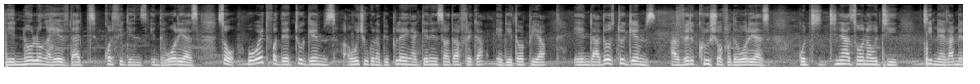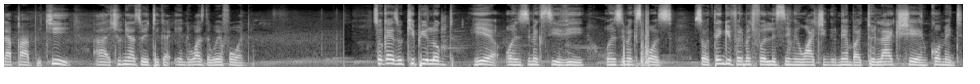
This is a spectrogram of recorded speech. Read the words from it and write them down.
they no longer have that confidence in the Warriors. So we wait for the two games uh, which we're going to be playing against South Africa and Ethiopia, and uh, those two games are very crucial for the Warriors. kuti tinyatsoona kuti timu yakamira papi chii uh, chiri kunyatsoitika and what's the way forward so guys we'll keep you logged here on ximex tv on ximex sports. So thank you very much for listening and watching. Remember to like share and comment.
